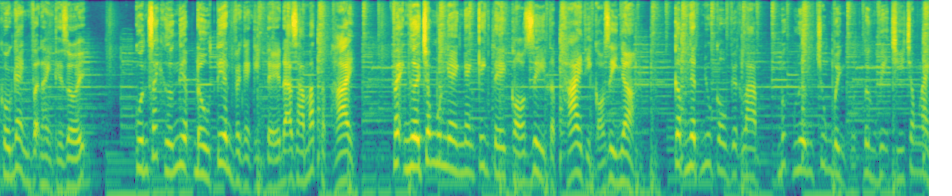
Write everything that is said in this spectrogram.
khối ngành vận hành thế giới Cuốn sách hướng nghiệp đầu tiên về ngành kinh tế đã ra mắt tập 2 Vậy người trong môn nghề ngành kinh tế có gì tập 2 thì có gì nhở? Cập nhật nhu cầu việc làm, mức lương trung bình của từng vị trí trong ngành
